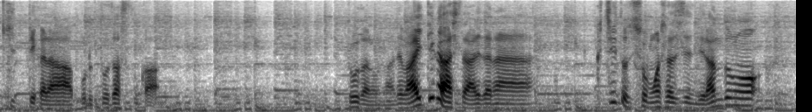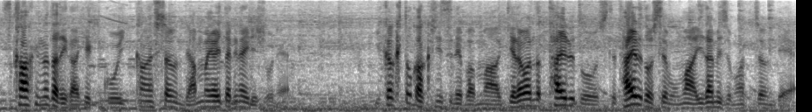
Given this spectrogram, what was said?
切ってからボルトを出すとかどうだろうな。でも相手からしたらあれだな。口と消耗した時点でランドのスカーフのあたりが結構一貫しちゃうんで、あんまやりたくないでしょうね。威嚇とか駆使すれば、まあ、ギャラは耐えるとして、耐えるとしても、まあ、いいダメージもらっちゃうんで。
